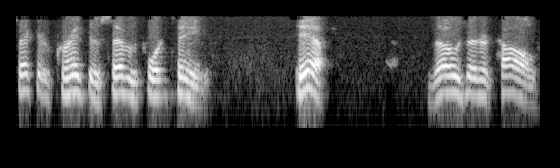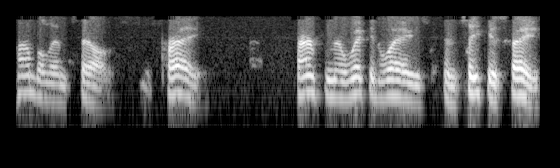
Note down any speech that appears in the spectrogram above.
2 Corinthians 7.14. If those that are called humble themselves, pray, turn from their wicked ways, and seek his face,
